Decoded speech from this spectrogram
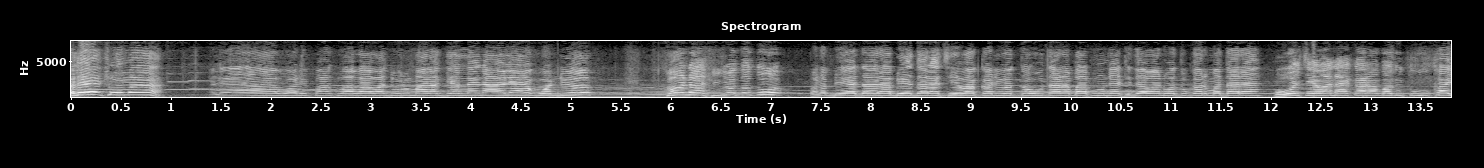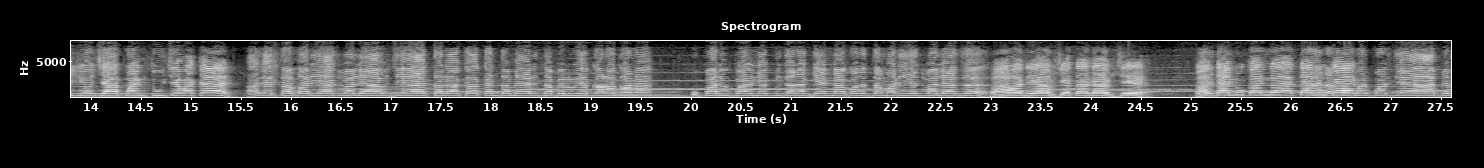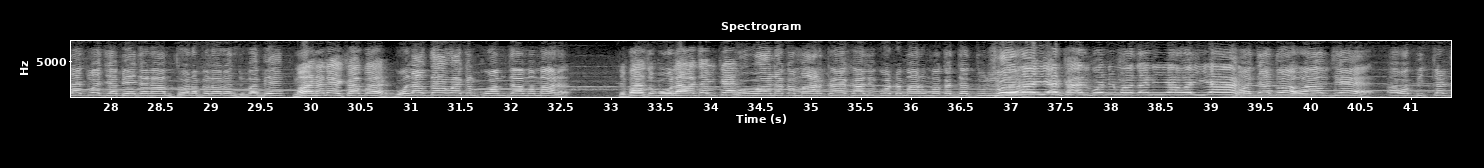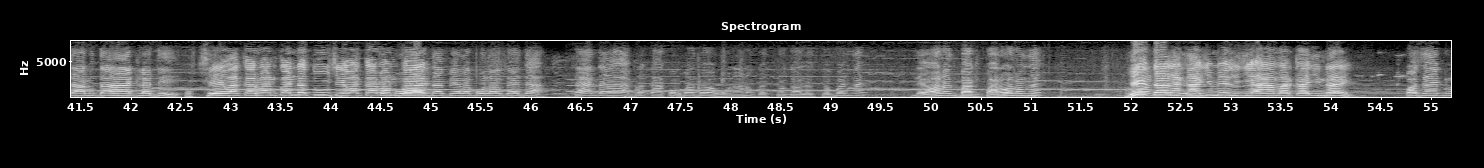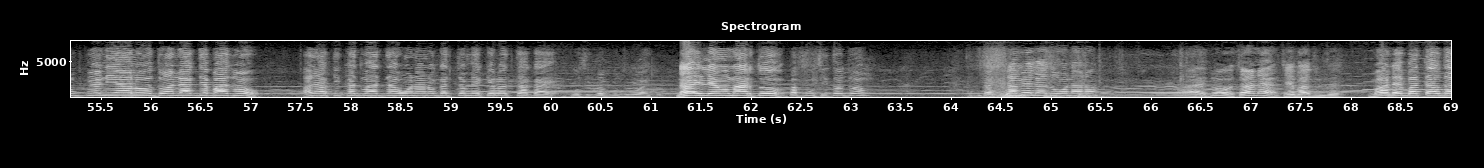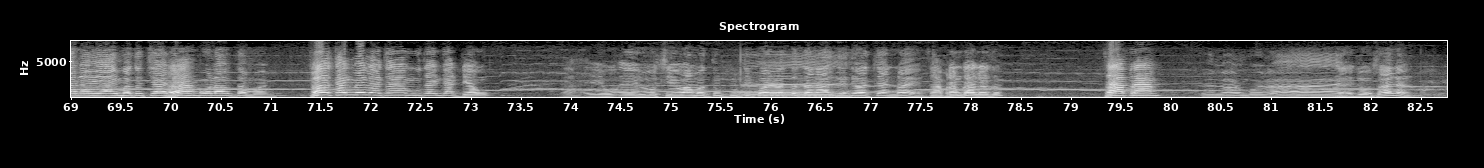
અલે ચોમા અલે આ વળી પાછું આ વાવાઝોડું મારા ઘેર લઈને આવ્યો લે આરો ગોડ્યો સો નાખી ગયો તો તું. પણ બે દારા બે દારા સેવા કર્યો તો હું તારા બાપનું નેઠી જવાનું હતું ઘરમાં તારા. કોઈ સેવા ના કરો બધું તું ખાઈ ગયો છે. પાણી તું સેવા કર. અલે તમારી આજવા લે આવજે. આ તારા કાકાને તમે આ રીતના પેલું એ કરો છો ને. ઉપાડી ઉપાડીને એકબીજાના ઘેર નાખો તો તમારી એજવા લે છે હા દે આવશે તાન આવશે. આતાનું કર ને આતાનું કર. ખબર પડશે આ પેલા જો જે બે જણા આમ થોડા પેલો રંજુભા બે. મને નઈ ખબર. બોલાવતા હોય કે કોમ અમે મારે? તે પાછું બોલાવા જાવ કે? ઓવા ને કે માર ખાય ખાલી ખોટો મારું મગજ જતું નહીં જો ના. યાર ખાલગોની મજા નહીં આવે યાર. મજા તો હવે આવશે. હવે પિક્ચર ચાલુ થાય આટલાથી. સેવા કરવાનું કર ને તું સેવા કરવાનું કર. બોલાવતા પેલા બોલાવતા જા. જા જા આપડે કાકો પાસે હોનાનો ગચ્ચો ગાલે ખબર છે? લેવાનો જ ભાગ પાડવાનો છે? એ તારા કાજી મેં ગયા આ માર કાજી નહીં. પાછા એક રૂપિયો નહીં આલો ધોન રાખજે પાછો. અને હકીકત વાત છે હોનાનો ગચ્ચો મેકેલો જ કાકાએ પૂછી તો પૂછવું હોય ના એ લેવા મારતો પણ પૂછી તો જો. ગચ્ચા મેલે લેજો ઓનાનો. હા જો છે ને? જે બાજુ છે. મને બતાવતા નહીં આઈ મને તો ચાર બોલાવતા મન. હા કઈ મેલે છે? હું જઈને કાઢ દેવું હા, એવો એવો સેવામાં તું તૂટી પડ્યો તો તને આલ દીધો અત્યારે નય સાપરામ કાલો છે? સાપરામ એ જો છે ને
